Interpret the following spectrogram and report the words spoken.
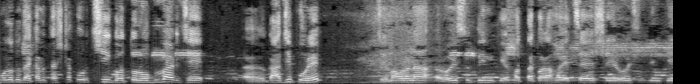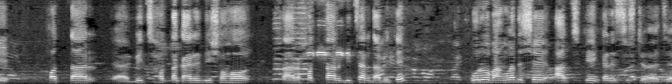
মূলত দেখানোর চেষ্টা করছি গত রবিবার যে গাজীপুরে যে মাওলানা রইসুদ্দিনকে হত্যা করা হয়েছে সেই রইসুদ্দিনকে হত্যার হত্যাকারী সহ তার হত্যার বিচার দাবিতে পুরো বাংলাদেশে আজকে এখানে সৃষ্টি হয়েছে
